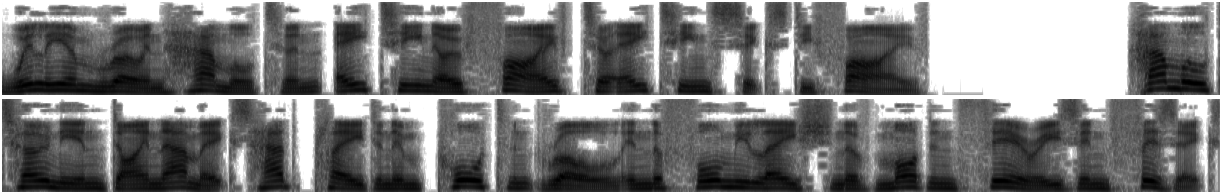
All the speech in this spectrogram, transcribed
William Rowan Hamilton 1805 1865. Hamiltonian dynamics had played an important role in the formulation of modern theories in physics,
